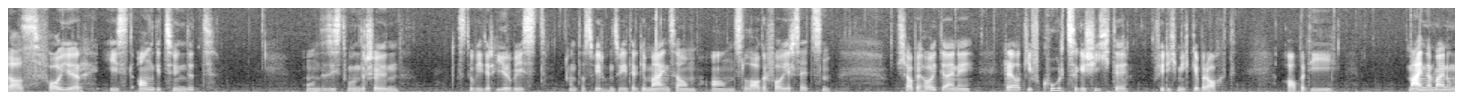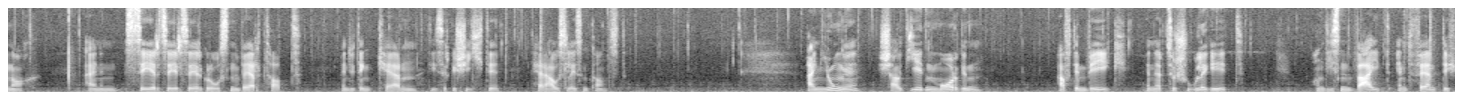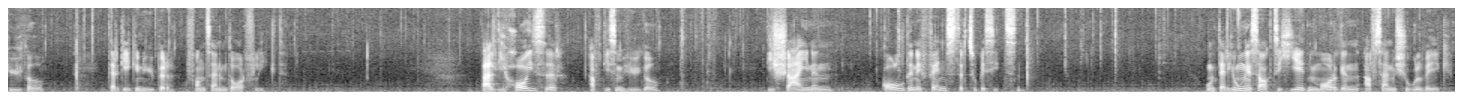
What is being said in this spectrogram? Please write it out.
Das Feuer ist angezündet und es ist wunderschön, dass du wieder hier bist und dass wir uns wieder gemeinsam ans Lagerfeuer setzen. Ich habe heute eine relativ kurze Geschichte für dich mitgebracht, aber die meiner Meinung nach einen sehr, sehr, sehr großen Wert hat, wenn du den Kern dieser Geschichte herauslesen kannst. Ein Junge schaut jeden Morgen auf dem Weg, wenn er zur Schule geht, an diesen weit entfernte Hügel, der gegenüber von seinem Dorf liegt. Weil die Häuser auf diesem Hügel, die scheinen goldene Fenster zu besitzen. Und der Junge sagt sich jeden Morgen auf seinem Schulweg,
